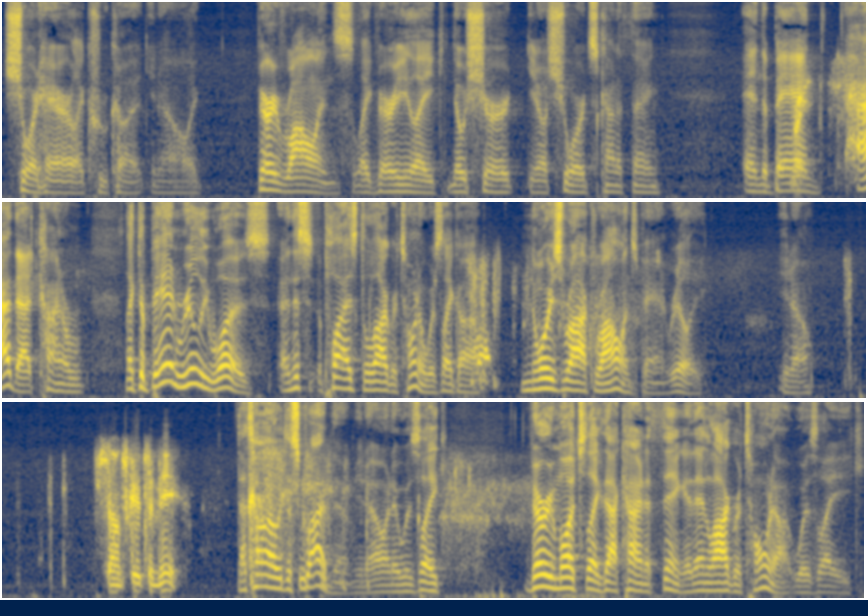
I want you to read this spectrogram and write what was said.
short hair, like crew cut, you know, like very Rollins, like very like no shirt, you know, shorts kind of thing. And the band had that kind of like the band really was, and this applies to La Gritona, was like a noise rock Rollins band, really. You know, Sounds good to me. That's how I would describe them, you know. And it was like very much like that kind of thing. And then La Gritona was like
